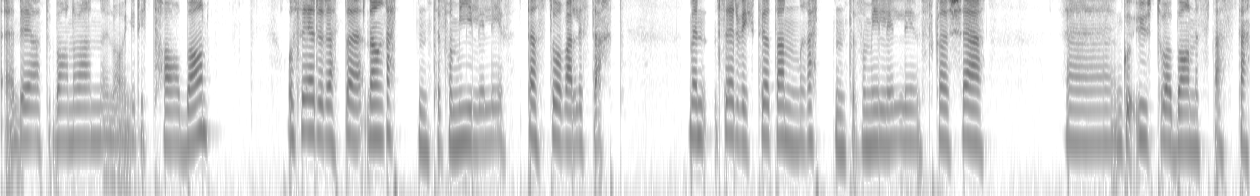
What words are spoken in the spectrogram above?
eh, det at barnevernet i Norge, de tar barn. Og så er det dette, den retten til familieliv, den står veldig sterkt. Men så er det viktig at den retten til familieliv skal ikke eh, gå utover barnets beste.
